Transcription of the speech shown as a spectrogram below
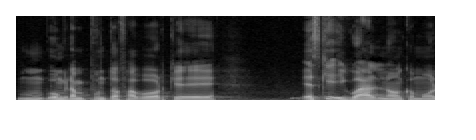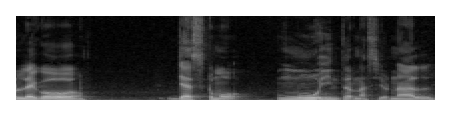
un gran punto a favor que es que igual, ¿no? Como Lego ya es como muy internacional,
